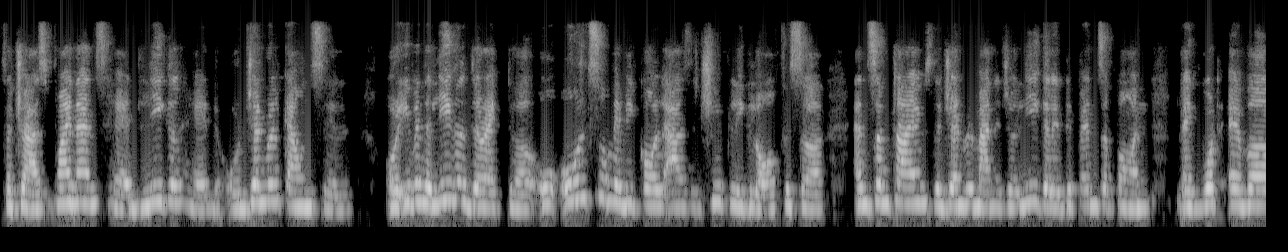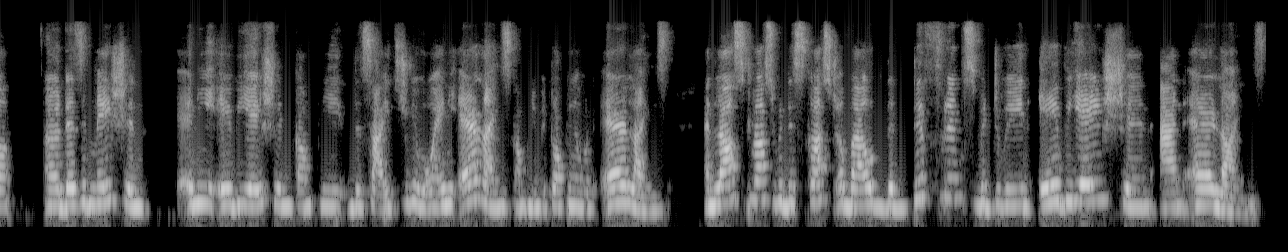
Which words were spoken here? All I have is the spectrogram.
such as finance head, legal head, or general counsel, or even the legal director, or also may be called as the chief legal officer, and sometimes the general manager legal. It depends upon like whatever uh, designation any aviation company decides to give, or any airlines company. We're talking about airlines. And last class, we discussed about the difference between aviation and airlines.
